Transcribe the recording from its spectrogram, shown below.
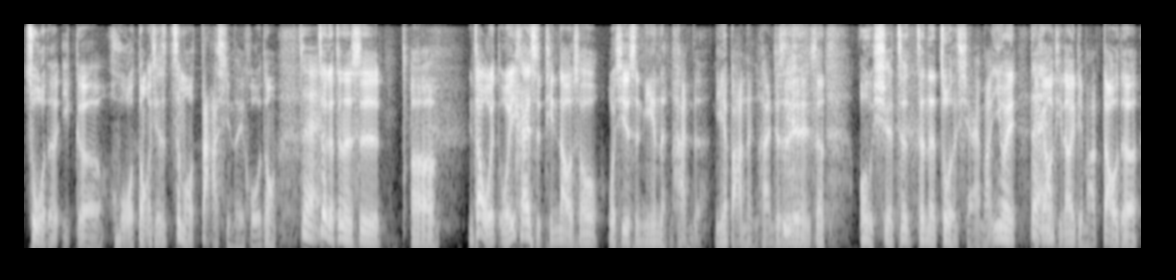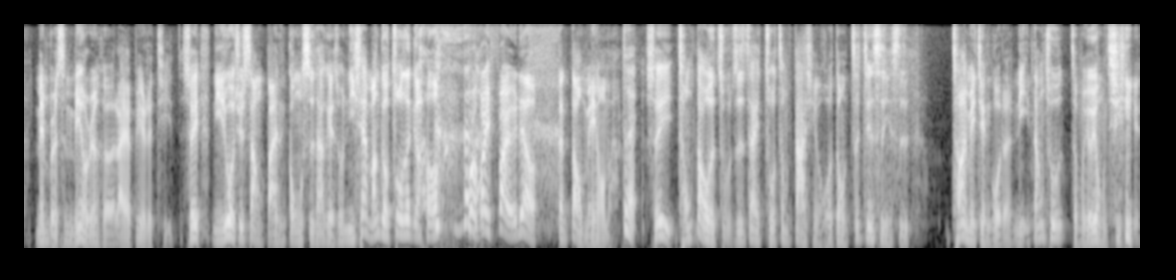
做的一个活动，而且是这么大型的一个活动，对，这个真的是呃，你知道我我一开始听到的时候，我其实是捏冷汗的，捏把冷汗，就是有点像。哦、shit，这真的做得起来吗？因为你刚刚有提到一点嘛，道的 member 是没有任何 liability，所以你如果去上班，公司他可以说你现在忙给我做这个哦，不然我把你 fire 掉。但道没有嘛，对，所以从道的组织在做这么大型的活动，这件事情是从来没见过的。你当初怎么有勇气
